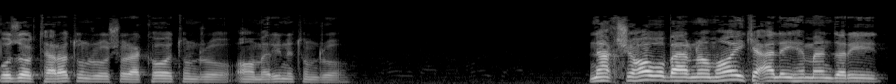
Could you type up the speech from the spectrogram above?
بزرگتراتون رو شرکاتون رو آمرینتون رو نقشه ها و برنامه هایی که علیه من دارید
